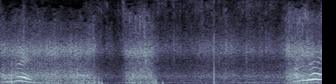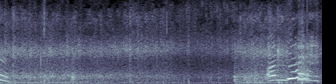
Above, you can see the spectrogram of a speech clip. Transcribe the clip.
안 돼! 안 돼! 안 돼!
